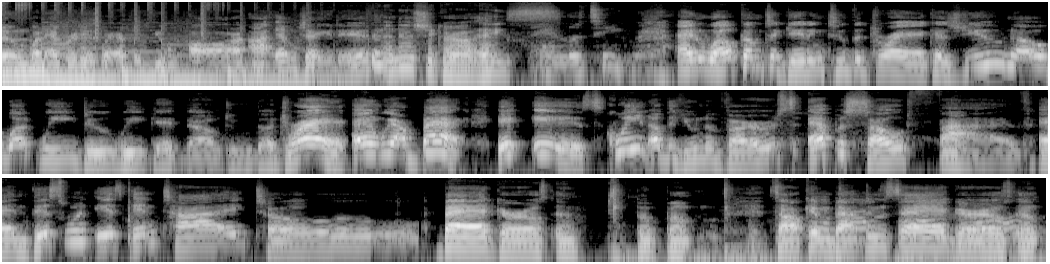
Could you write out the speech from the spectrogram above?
afternoon, whatever it is, wherever you are. I am Jaded. And that's your girl Ace. And Latifah. And welcome to Getting to the Drag, because you know what we do. We get down to the drag. And we are back. It is Queen of the Universe, episode five. And this one is entitled Bad Girls. Uh, bum, bum. Talking about them sad girls. Uh,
